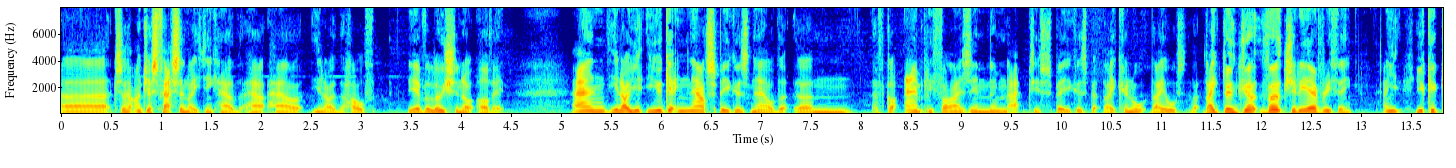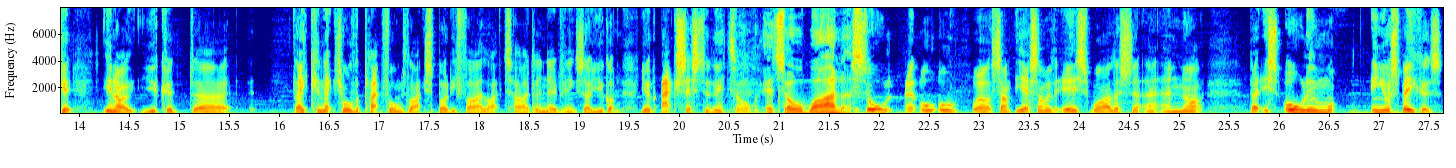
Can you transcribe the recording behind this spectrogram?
uh, I'm just fascinating how, how how you know the whole the evolution of, of it, and you know you, you're getting loudspeakers now that um, have got amplifiers in them, active speakers, but they can all, they also they do virtually everything, and you, you could get, you know, you could. Uh, they connect to all the platforms like Spotify, like Tidal, and everything. So you've got you have access to the. It's all it's all wireless. It's all, uh, all, all well, some yeah, some of it is wireless and, and not, but it's all in in your speakers.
